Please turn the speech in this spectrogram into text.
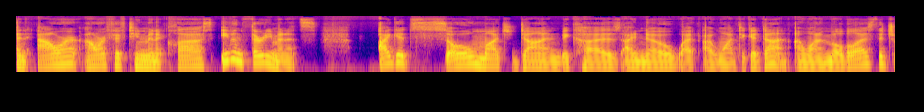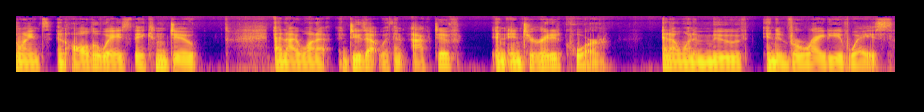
an hour, hour 15 minute class, even 30 minutes, I get so much done because I know what I want to get done. I want to mobilize the joints in all the ways they can do. And I want to do that with an active an integrated core and I want to move in a variety of ways.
